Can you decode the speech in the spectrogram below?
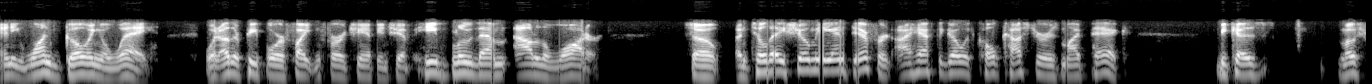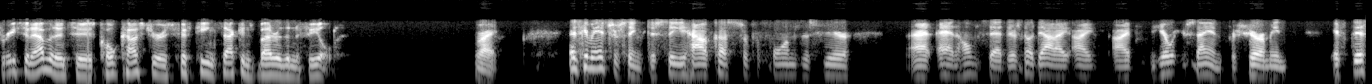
and he won going away when other people were fighting for a championship. He blew them out of the water. So until they show me any different, I have to go with Cole Custer as my pick. because most recent evidence is Cole Custer is 15 seconds better than the field. Right. It's gonna be interesting to see how Custer performs this year at at Homestead. There's no doubt. I I, I hear what you're saying for sure. I mean, if this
